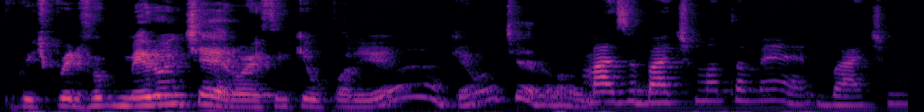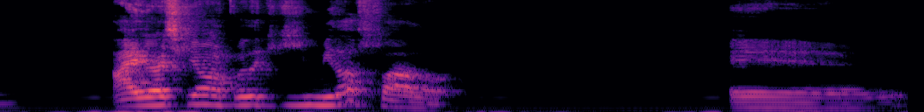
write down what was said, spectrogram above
Porque, tipo, ele foi o primeiro anti-herói, assim, que eu falei, ah, que é um anti-herói. Mas o Batman também é. Batman. Aí eu acho que é uma coisa que Mila fala, ó. É,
